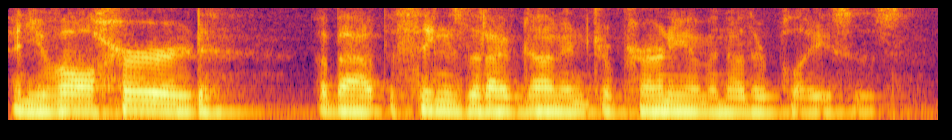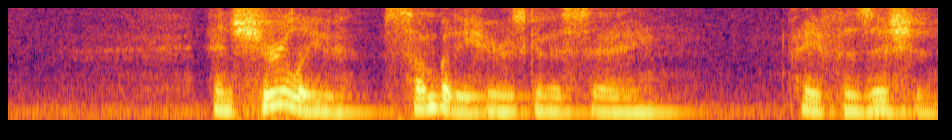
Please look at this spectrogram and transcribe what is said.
And you've all heard about the things that I've done in Capernaum and other places. And surely somebody here is going to say, Hey, physician,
